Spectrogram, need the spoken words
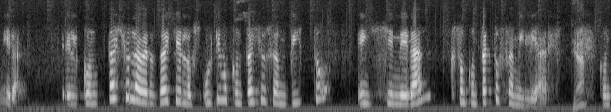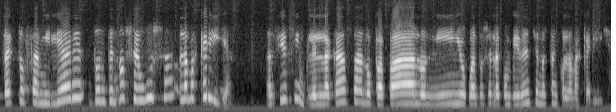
Mira, el contagio, la verdad que los últimos contagios se han visto en general son contactos familiares. Contactos familiares donde no se usa la mascarilla. Así es simple, en la casa los papás, los niños, cuando hacen la convivencia no están con la mascarilla.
